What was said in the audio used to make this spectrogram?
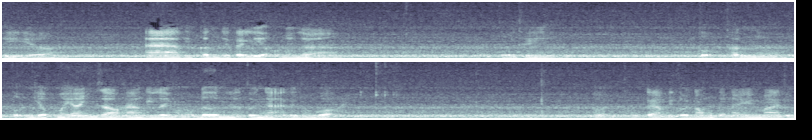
thủy ờ, A thì cần cái tài liệu nên là tôi thấy tội thân, tội nghiệp mấy anh giao hàng đi lấy mẫu đơn là tôi ngại, tôi không gọi. Thôi, thông cảm thì tôi đóng cái này, mai tôi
